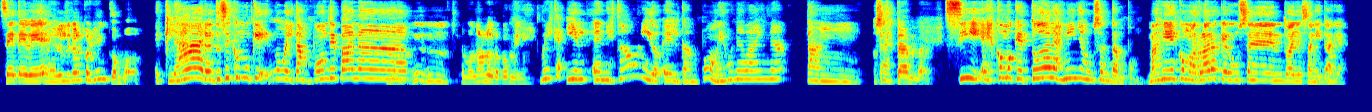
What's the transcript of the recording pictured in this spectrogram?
Se te ve... El, el cuello incómodo. Eh, claro, entonces como que, no, el tampón de pana... No, mm, mm. no lo logró conmigo. Y en, en Estados Unidos el tampón es una vaina tan... O sea, estándar. Sí, es como que todas las niñas usan tampón. Más bien es como raro que usen toalla sanitaria.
